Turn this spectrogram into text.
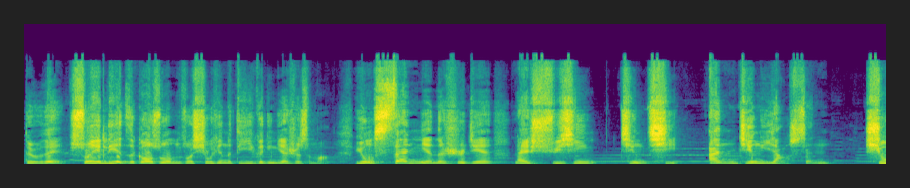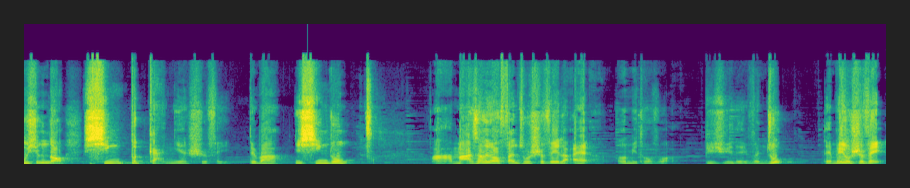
对不对？所以列子告诉我们说，修行的第一个境界是什么？用三年的时间来虚心静气、安精养神，修行到心不敢念是非，对吧？你心中，啊，马上要翻出是非了，哎，阿弥陀佛，必须得稳住，得没有是非，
